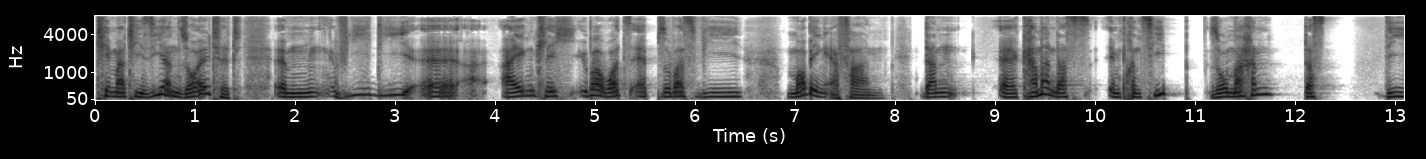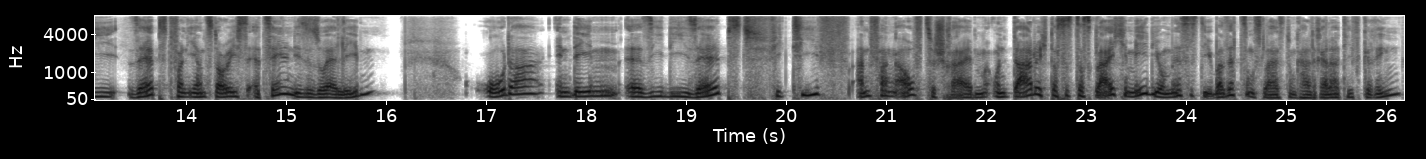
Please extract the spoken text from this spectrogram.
thematisieren solltet, ähm, wie die äh, eigentlich über WhatsApp sowas wie Mobbing erfahren, dann äh, kann man das im Prinzip so machen, dass die selbst von ihren Stories erzählen, die sie so erleben oder indem äh, sie die selbst fiktiv anfangen aufzuschreiben. Und dadurch, dass es das gleiche Medium ist, ist die Übersetzungsleistung halt relativ gering.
